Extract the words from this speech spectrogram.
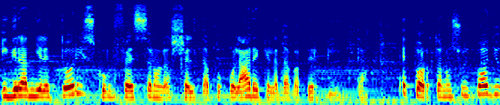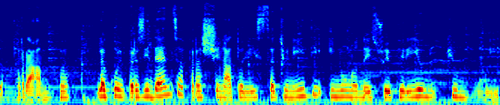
I grandi elettori sconfessano la scelta popolare che la dava per vinta e portano sul podio Trump, la cui presidenza ha trascinato gli Stati Uniti in uno dei suoi periodi più bui.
